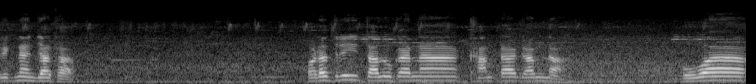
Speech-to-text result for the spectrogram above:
વિજ્ઞાન જાથા પડતરી તાલુકાના ખામટા ગામના ભુવા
